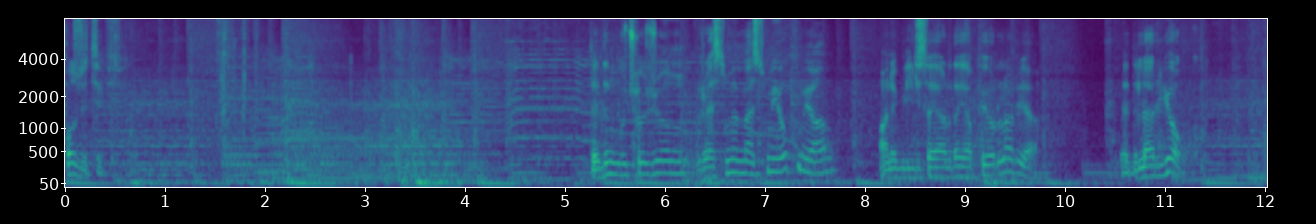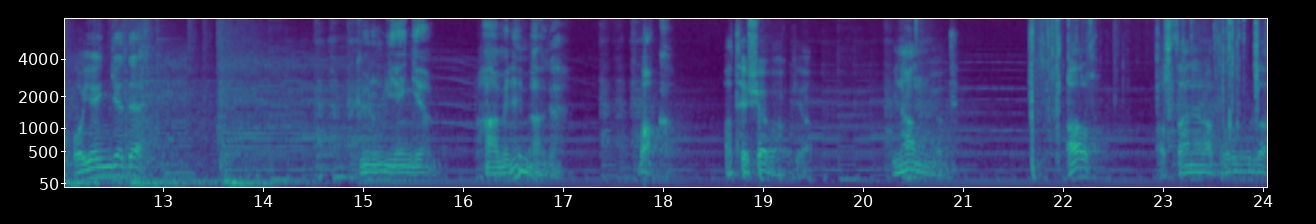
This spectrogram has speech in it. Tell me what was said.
pozitif. Dedim bu çocuğun resmi mesmi yok mu ya? Hani bilgisayarda yapıyorlar ya. Dediler yok. O yengede. Gönül yengem hamile mi aga? Bak. Ateşe bak ya. İnanmıyor. Al. Hastane raporu burada.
